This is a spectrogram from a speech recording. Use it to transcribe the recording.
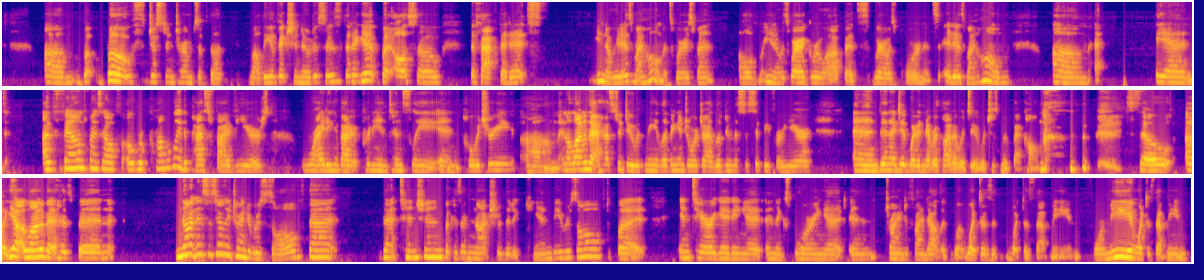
um, but both just in terms of the well the eviction notices that I get, but also the fact that it's you know it is my home. It's where I spent all of my, you know it's where I grew up. It's where I was born. It's it is my home, um, and I've found myself over probably the past five years writing about it pretty intensely in poetry. Um, and a lot of that has to do with me living in Georgia. I lived in Mississippi for a year. And then I did what I never thought I would do, which is move back home. so, uh, yeah, a lot of it has been not necessarily trying to resolve that that tension because I'm not sure that it can be resolved, but interrogating it and exploring it and trying to find out like what what does it what does that mean for me? And what does that mean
